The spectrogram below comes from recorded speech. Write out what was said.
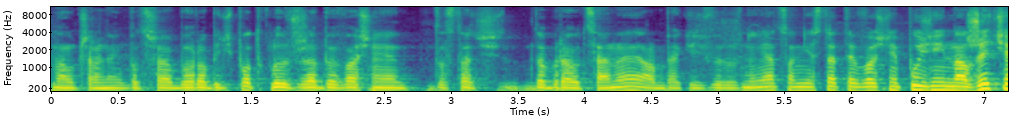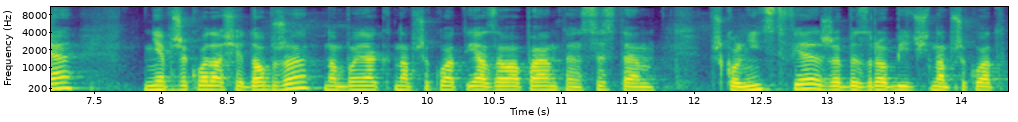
na uczelniach, bo trzeba było robić pod klucz, żeby właśnie dostać dobre oceny albo jakieś wyróżnienia, co niestety właśnie później na życie nie przekłada się dobrze, no bo jak na przykład ja załapałem ten system w szkolnictwie, żeby zrobić na przykład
